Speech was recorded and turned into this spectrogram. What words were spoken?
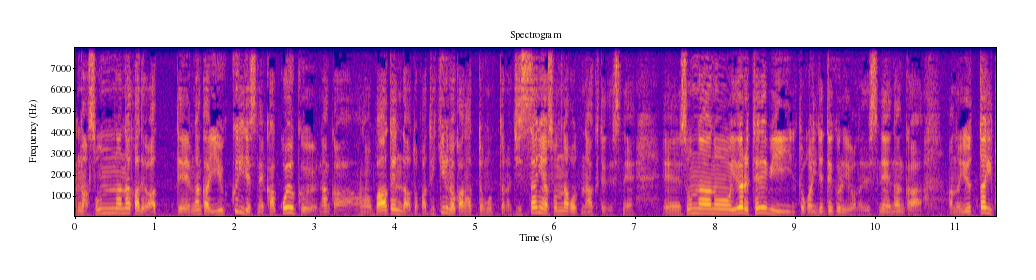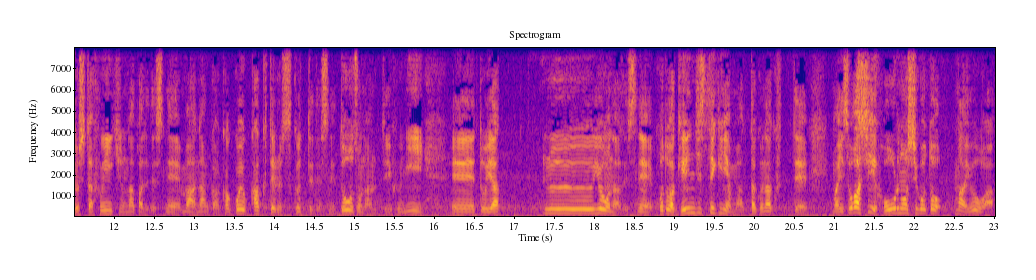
まあそんな中ではあって、なんかゆっくりですね、かっこよく、なんかあの、バーテンダーとかできるのかなって思ったら、実際にはそんなことなくてですね、えー、そんなあの、いわゆるテレビとかに出てくるようなですね、なんか、あの、ゆったりとした雰囲気の中でですね、まあなんかかっこよくカクテル作ってですね、どうぞなんていうふうに、えっ、ー、と、やって、るようなですね、ことは現実的には全くなくって、まあ、忙しいホールの仕事、まあ、要は、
